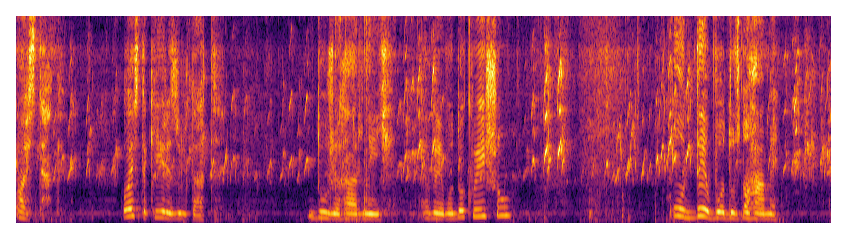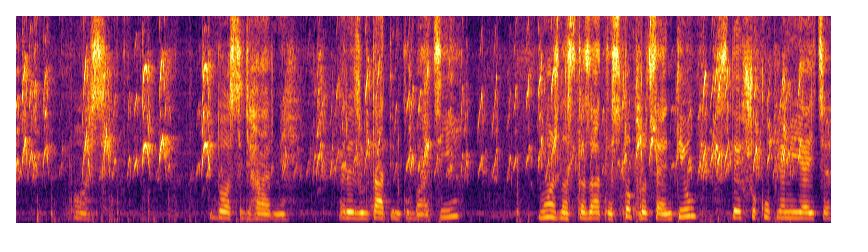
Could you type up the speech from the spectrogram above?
Ось так. Ось такий результат. Дуже гарний виводок вийшов. Уди в воду з ногами. Ось. Досить гарний результат інкубації. Можна сказати 100% з тих, що куплені яйця.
